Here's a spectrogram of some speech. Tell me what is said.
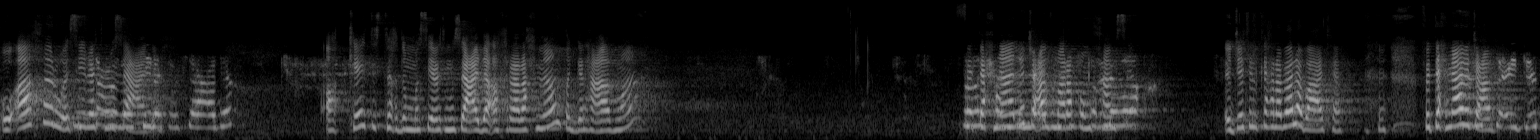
وآخر وسيلة مساعدة. وسيلة مساعدة. أوكي تستخدم وسيلة مساعدة أخرى رحمة. نطق لها عظمة. فتحنا لك عظمة رقم خمسة. إجت الكهرباء لا بعدها فتحنا لك إجت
